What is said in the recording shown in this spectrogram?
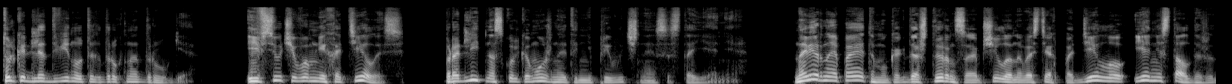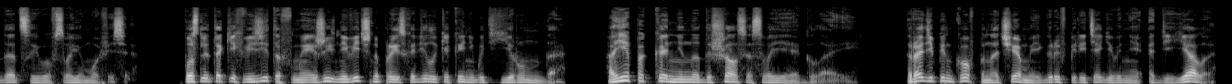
только для двинутых друг на друге. И все, чего мне хотелось, продлить насколько можно это непривычное состояние. Наверное, поэтому, когда Штерн сообщил о новостях по делу, я не стал дожидаться его в своем офисе. После таких визитов в моей жизни вечно происходила какая-нибудь ерунда, а я пока не надышался своей Аглаей. Ради пинков по ночам и игры в перетягивание одеяла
